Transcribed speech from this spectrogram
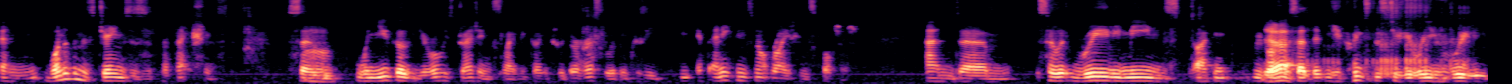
and one of them is James is a perfectionist. So when you go, you're always dreading slightly going through the rehearsal with him because he, he, if anything's not right, he'll spot it, and um, so it really means I think we've Yeah. often said that you go into the studio where you've really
